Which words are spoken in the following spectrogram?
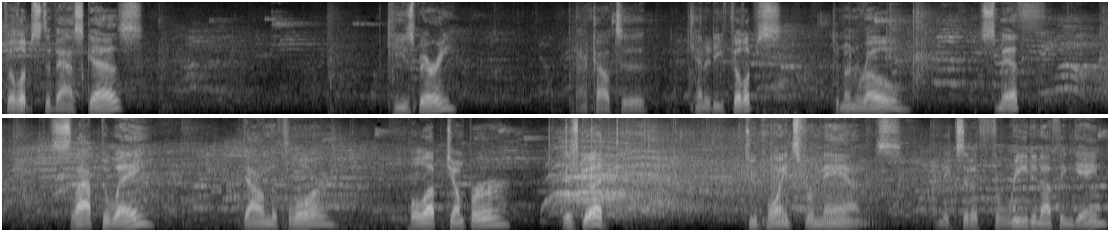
Phillips to Vasquez. Keysbury. Back out to Kennedy Phillips. To Monroe. Smith. Slapped away. Down the floor. Pull up jumper is good. Two points for Mans. Makes it a three to nothing game.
